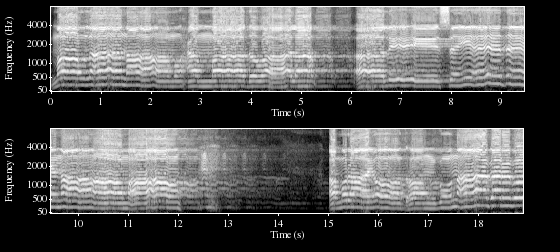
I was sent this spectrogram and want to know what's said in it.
مولانا محمد وعلى آل سيدنا আমরায় ধম গুণাগার গো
